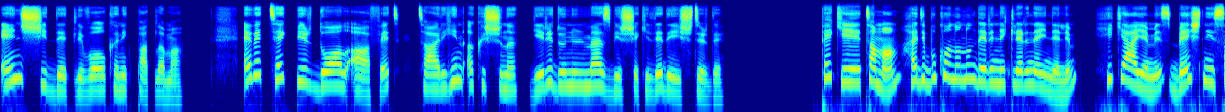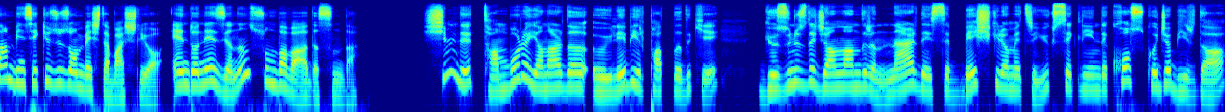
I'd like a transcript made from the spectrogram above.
en şiddetli volkanik patlama. Evet tek bir doğal afet, tarihin akışını geri dönülmez bir şekilde değiştirdi. Peki tamam, hadi bu konunun derinliklerine inelim. Hikayemiz 5 Nisan 1815'te başlıyor, Endonezya'nın Sumbawa adasında. Şimdi Tambora yanardağı öyle bir patladı ki, gözünüzde canlandırın neredeyse 5 kilometre yüksekliğinde koskoca bir dağ,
